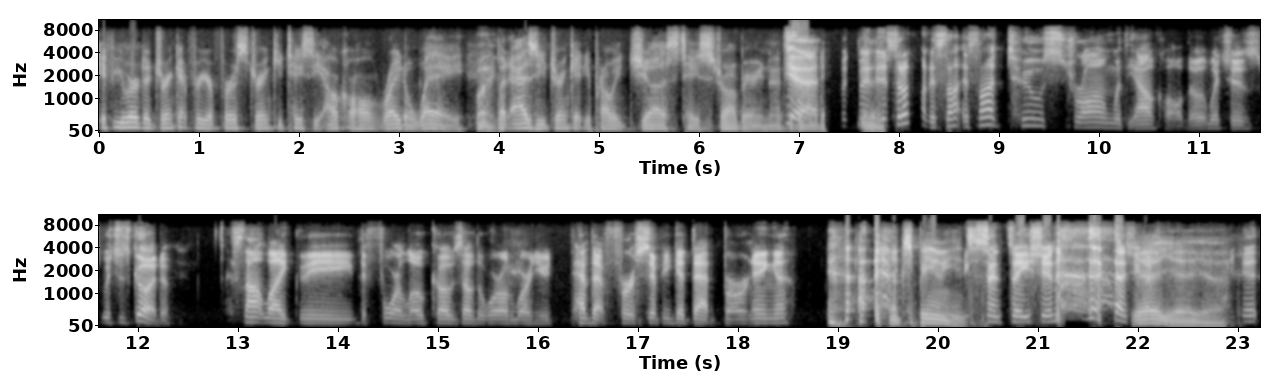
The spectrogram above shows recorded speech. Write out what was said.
if you were to drink it for your first drink, you taste the alcohol right away. Right. But as you drink it, you probably just taste strawberry, and that's yeah, but, but Yeah. it's not. It's not. It's not too strong with the alcohol though, which is which is good. It's not like the the Four Lokos of the world where you have that first sip, you get that burning Experience. sensation. as Yeah, yeah, yeah. it.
